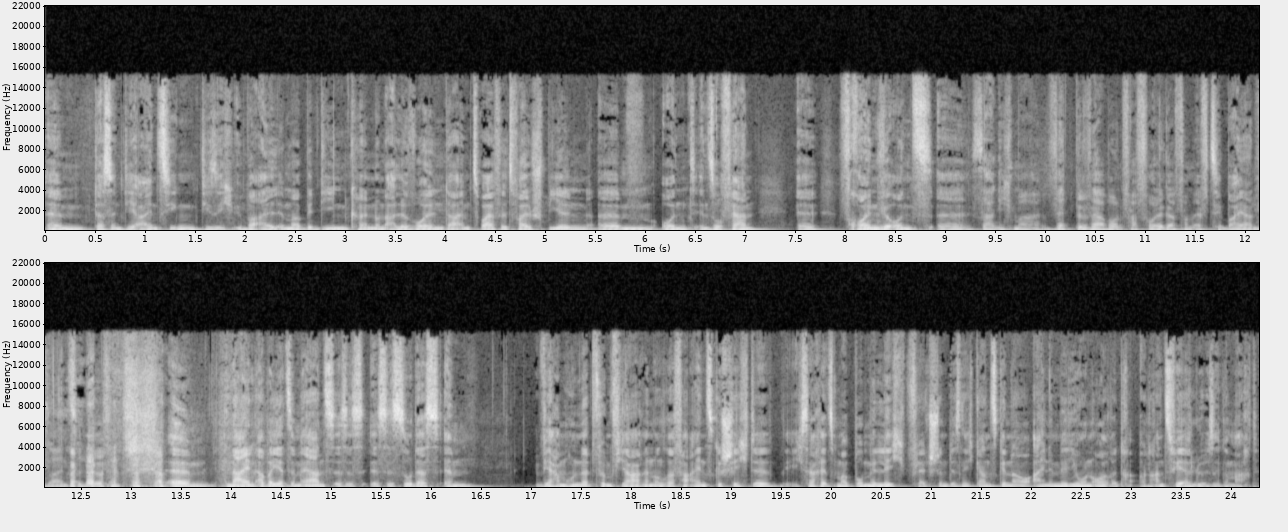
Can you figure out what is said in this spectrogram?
Ähm, das sind die einzigen, die sich überall immer bedienen können und alle wollen da im Zweifelsfall spielen. Ähm, und insofern äh, freuen wir uns, äh, sage ich mal, Wettbewerber und Verfolger vom FC Bayern sein zu dürfen. ähm, nein, aber jetzt im Ernst, es ist, es ist so, dass ähm, wir haben 105 Jahre in unserer Vereinsgeschichte, ich sage jetzt mal bummelig, vielleicht stimmt es nicht ganz genau, eine Million Euro Tra Transfererlöse gemacht.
